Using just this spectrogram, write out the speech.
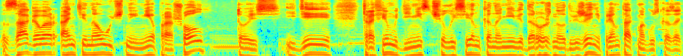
заговор антинаучный не прошел. То есть идеи Трофима Денисовича Лысенко на Ниве дорожного движения, прям так могу сказать,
